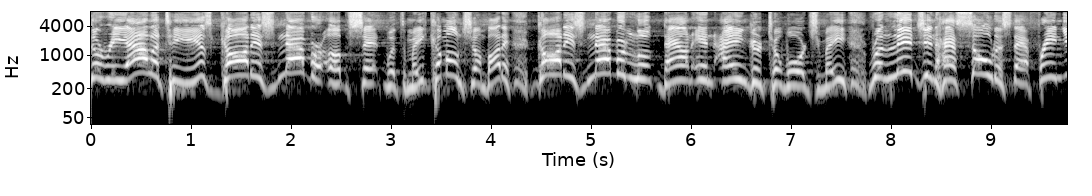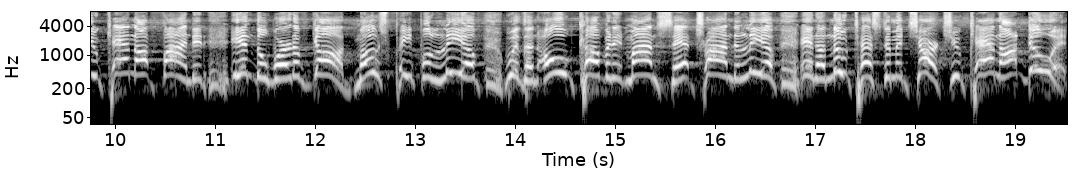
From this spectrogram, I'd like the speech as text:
The reality is, God is never upset with me. Come on, somebody. God is never looked down in anger towards me. Religion has sold us that, friend. You cannot find it in the Word of God. Most people live with an old covenant mindset trying to live in a New Testament church. You cannot do it.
